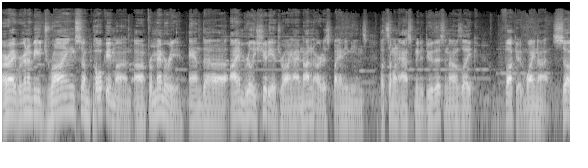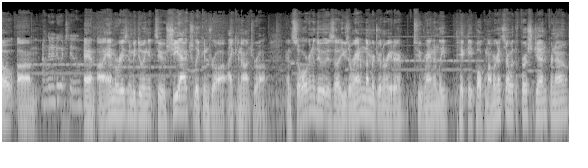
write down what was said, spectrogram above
All right, we're gonna be drawing some Pokemon uh, from memory, and uh, I am really shitty at drawing. I am not an artist by any means, but someone asked me to do this, and I was like, "Fuck it, why not?" So, um, I'm gonna do it too. and uh, Anne Marie's gonna be doing it too. She actually can draw. I cannot draw. And so what we're gonna do is uh, use a random number generator to randomly pick a Pokemon. We're gonna start with the first gen for now,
